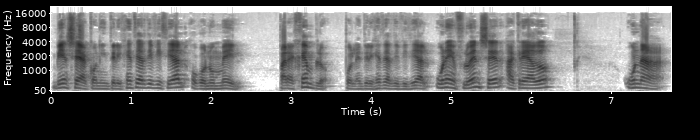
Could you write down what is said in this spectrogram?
bien sea con inteligencia artificial o con un mail. Por ejemplo, pues la inteligencia artificial, una influencer ha creado una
